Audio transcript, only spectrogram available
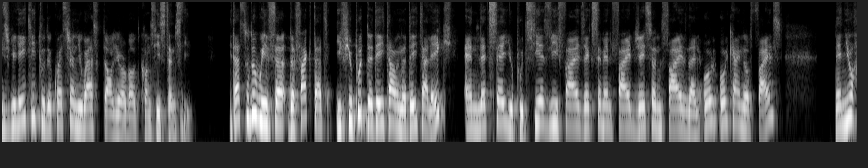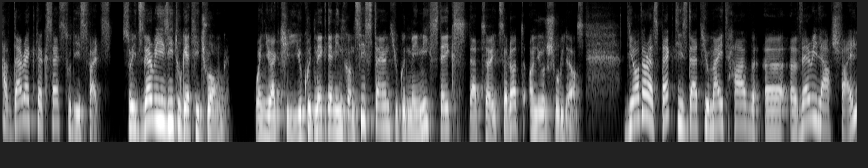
is related to the question you asked earlier about consistency. It has to do with uh, the fact that if you put the data on a data lake, and let's say you put CSV files, XML files, JSON files, and all, all kinds of files, then you have direct access to these files. So it's very easy to get it wrong when you actually, you could make them inconsistent, you could make mistakes, that uh, it's a lot on your shoulders. The other aspect is that you might have a, a very large file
